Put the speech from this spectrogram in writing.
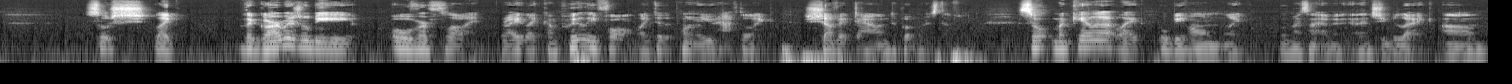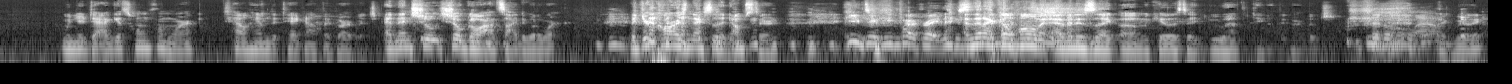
So sh- like the garbage will be overflowing, right? Like completely full, like to the point where you have to like shove it down to put more stuff in. So Michaela like will be home like with my son Evan, and then she'd be like, um, when your dad gets home from work, tell him to take out the garbage, and then she'll she'll go outside to go to work. Like your car is next to the dumpster, You do. You park right next. and then I come home and. Evan is like, uh, Michaela said you have to take out the garbage. oh, wow. Like really?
